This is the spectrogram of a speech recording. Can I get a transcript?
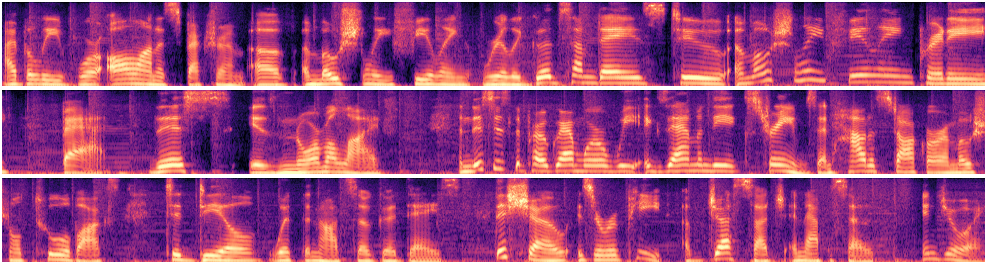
I believe we're all on a spectrum of emotionally feeling really good some days to emotionally feeling pretty bad. This is normal life. And this is the program where we examine the extremes and how to stock our emotional toolbox to deal with the not so good days. This show is a repeat of just such an episode. Enjoy.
